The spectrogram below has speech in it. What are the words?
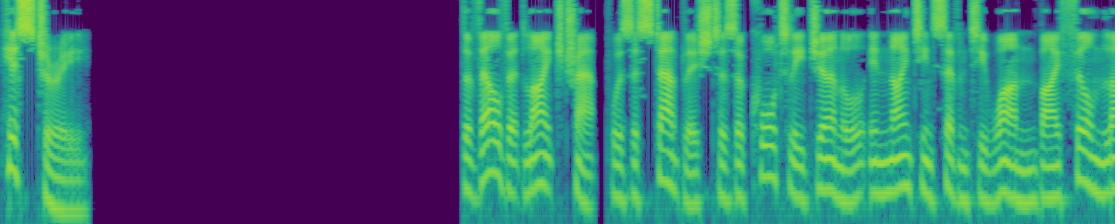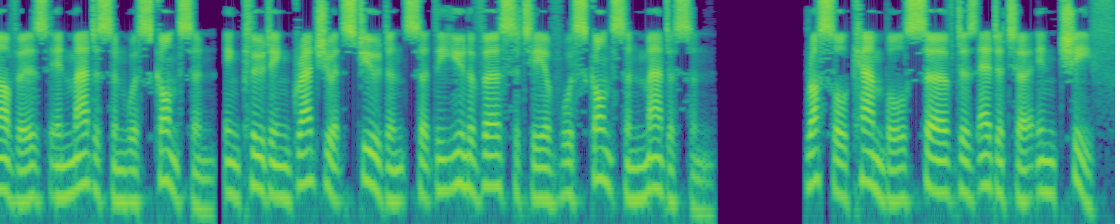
History The Velvet Light Trap was established as a quarterly journal in 1971 by film lovers in Madison, Wisconsin, including graduate students at the University of Wisconsin-Madison. Russell Campbell served as editor-in-chief.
